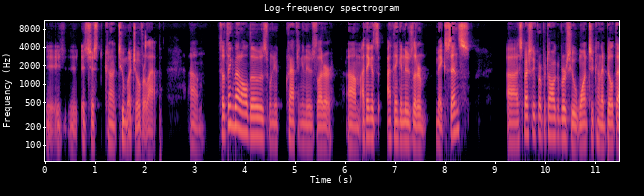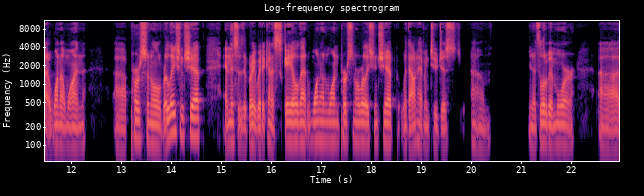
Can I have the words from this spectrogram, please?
it, it's just kind of too much overlap. Um, so think about all those when you're crafting a newsletter. Um, I think it's, I think a newsletter makes sense uh, especially for photographers who want to kind of build that one-on-one uh, personal relationship. And this is a great way to kind of scale that one-on-one personal relationship without having to just, um, you know, it's a little bit more, uh,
